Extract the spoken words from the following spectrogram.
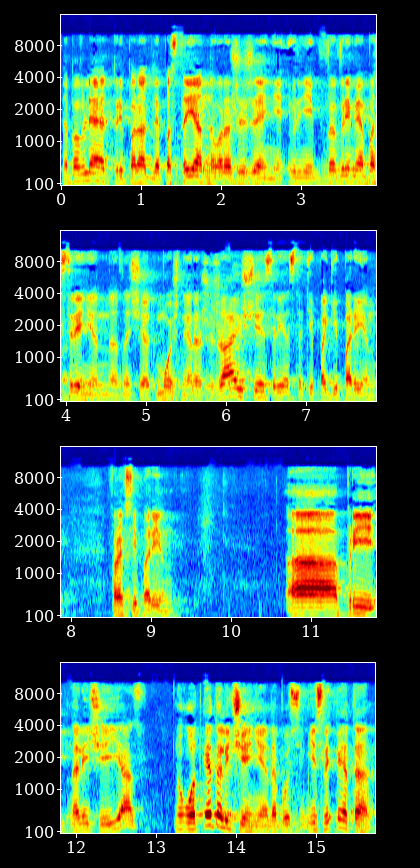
Добавляют препарат для постоянного разжижения, вернее, во время обострения назначают мощные разжижающие средства, типа гепарин, фраксипарин. А при наличии язв, ну вот это лечение, допустим, если это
